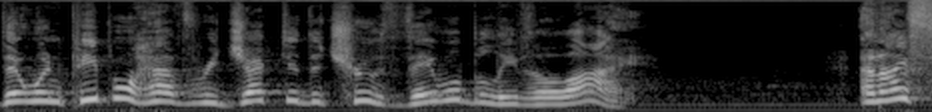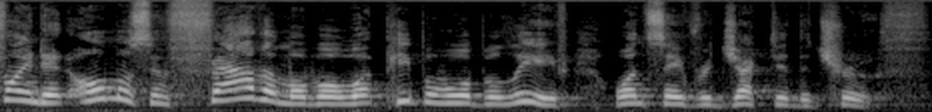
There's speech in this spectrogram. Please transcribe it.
that when people have rejected the truth, they will believe the lie. And I find it almost unfathomable what people will believe once they've rejected the truth.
